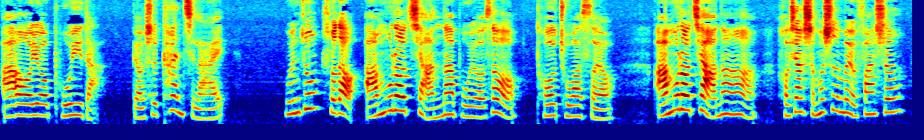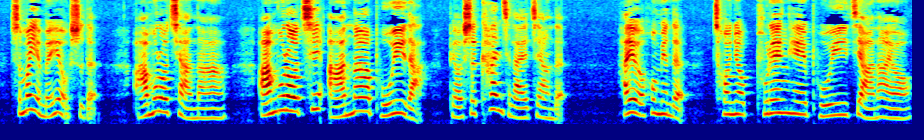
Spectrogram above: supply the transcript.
아어요보이 다， 表示看起来。 文中说到아무렇지않아보여서더좋았어 요。 阿姆罗恰纳，好像什么事都没有发生，什么也没有似的。阿姆罗恰纳，阿姆罗恰阿纳不伊达，表示看起来这样的。还有后面的超鸟普len해보이지않아 요，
